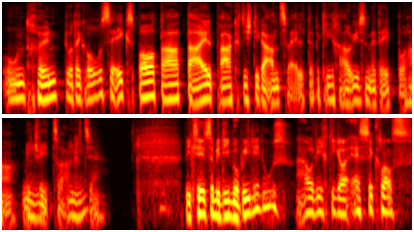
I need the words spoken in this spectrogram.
und können durch den grossen Exportanteil praktisch die ganze Welt eben gleich auch unserem Depot haben mit mhm. Schweizer mhm. Aktien. Wie sieht es mit Immobilien aus? Auch eine wichtige Assetklasse?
